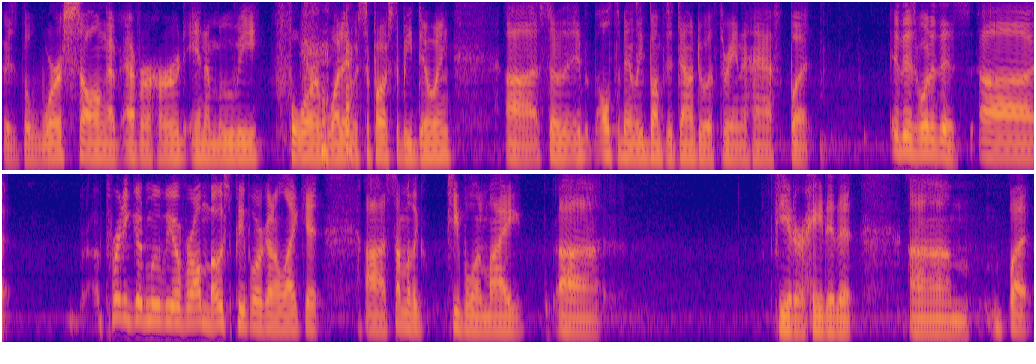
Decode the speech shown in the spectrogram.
It was the worst song I've ever heard in a movie for what it was supposed to be doing. Uh, so it ultimately bumped it down to a three and a half, but it is what it is. Uh, a pretty good movie overall. Most people are going to like it. Uh, some of the people in my uh, theater hated it, um, but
